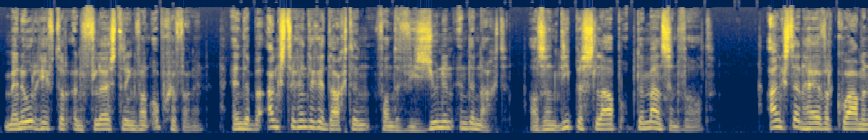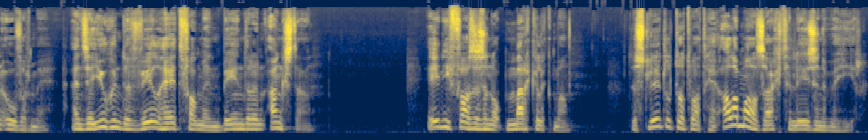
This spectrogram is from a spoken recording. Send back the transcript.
Mijn oor heeft er een fluistering van opgevangen, in de beangstigende gedachten van de visioenen in de nacht, als een diepe slaap op de mensen valt. Angst en huiver kwamen over mij, en zij joegen de veelheid van mijn beenderen angst aan. Elifas is een opmerkelijk man. De sleutel tot wat hij allemaal zag, lezen we hier.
